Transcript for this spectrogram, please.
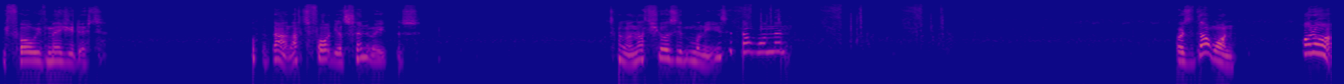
before we've measured it. Look at that, that's 40 odd centimetres. Hang on, that shows you money. Is it that one then? Or is it that one? Oh no,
